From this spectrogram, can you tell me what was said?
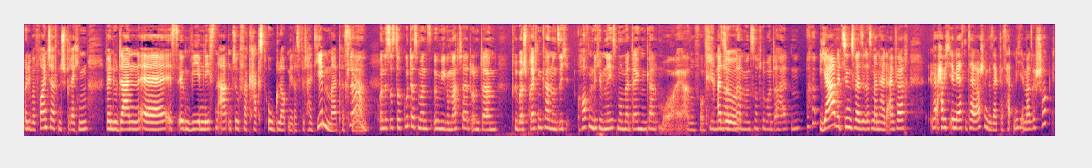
und über Freundschaften sprechen, wenn du dann äh, es irgendwie im nächsten Atemzug verkackst. Oh, glaub mir, das wird halt jedem mal passieren. Klar. Und es ist doch gut, dass man es irgendwie gemacht hat und dann drüber sprechen kann und sich hoffentlich im nächsten Moment denken kann, boah, ja, also vor vier Monaten Also- haben wir uns noch drüber unterhalten. Ja, beziehungsweise, dass man halt einfach, habe ich im ersten Teil auch schon gesagt, das hat mich immer geschockt,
